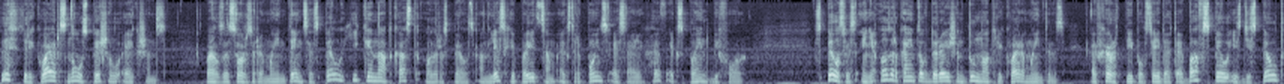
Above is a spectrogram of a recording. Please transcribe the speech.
This requires no special actions. While the sorcerer maintains a spell, he cannot cast other spells unless he paid some extra points as I have explained before. Spells with any other kind of duration do not require maintenance. I've heard people say that a buff spell is dispelled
